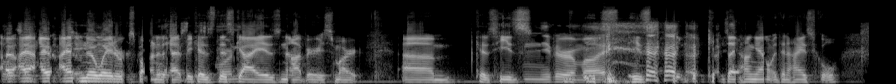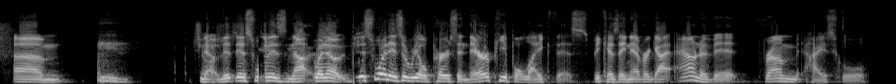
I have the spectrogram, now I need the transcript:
I, I, I have no way to respond to that because this guy is not very smart. Um, because he's Neither am I. he's the kids I hung out with in high school. Um, no, th- this one is not. Well, no, this one is a real person. There are people like this because they never got out of it from high school,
